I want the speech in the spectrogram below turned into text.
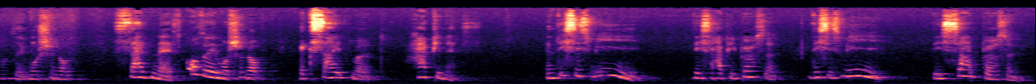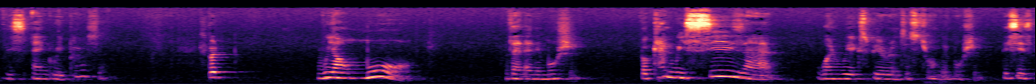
or the emotion of sadness, or the emotion of excitement, happiness. And this is me, this happy person. This is me, this sad person, this angry person. But we are more than an emotion. But can we see that when we experience a strong emotion? This is,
